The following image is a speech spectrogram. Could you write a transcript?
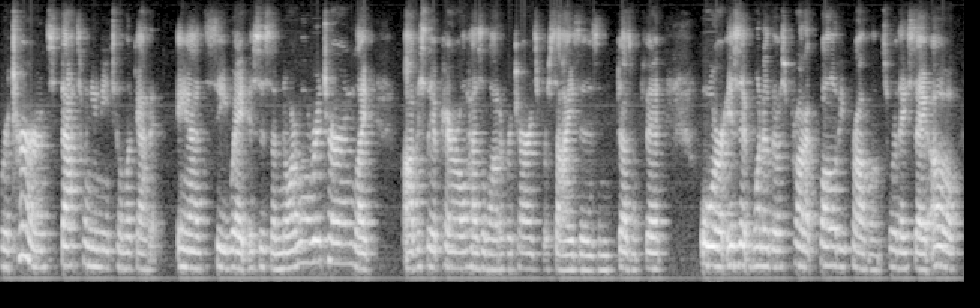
returns, that's when you need to look at it and see wait, is this a normal return? Like, obviously, apparel has a lot of returns for sizes and doesn't fit. Or is it one of those product quality problems where they say, oh,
